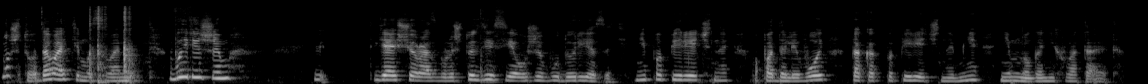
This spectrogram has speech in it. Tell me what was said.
Ну что, давайте мы с вами вырежем. Я еще раз говорю, что здесь я уже буду резать не поперечной, а по долевой, так как поперечной мне немного не хватает.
